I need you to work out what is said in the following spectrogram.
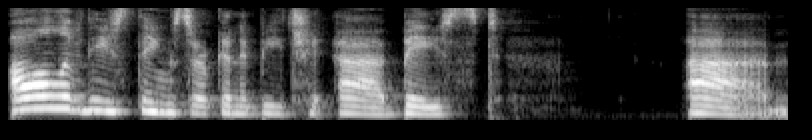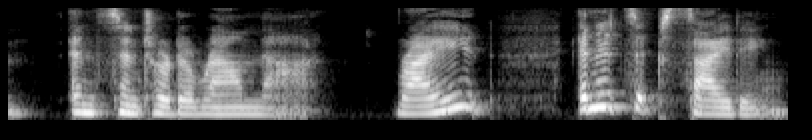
All of these things are going to be uh, based um, and centered around that right? And it's exciting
